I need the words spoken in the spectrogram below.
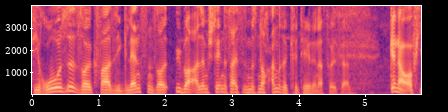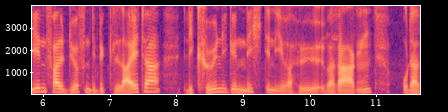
Die Rose soll quasi glänzen, soll über allem stehen. Das heißt, es müssen noch andere Kriterien erfüllt werden. Genau, auf jeden Fall dürfen die Begleiter die Königin nicht in ihrer Höhe überragen. Oder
